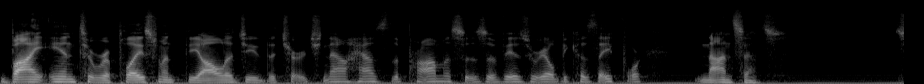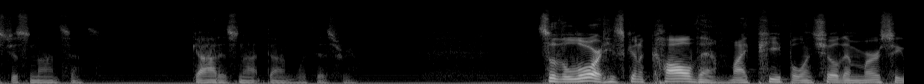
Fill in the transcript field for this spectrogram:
buy into replacement theology. The church now has the promises of Israel because they for nonsense. It's just nonsense. God is not done with Israel. So the Lord, He's going to call them my people and show them mercy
